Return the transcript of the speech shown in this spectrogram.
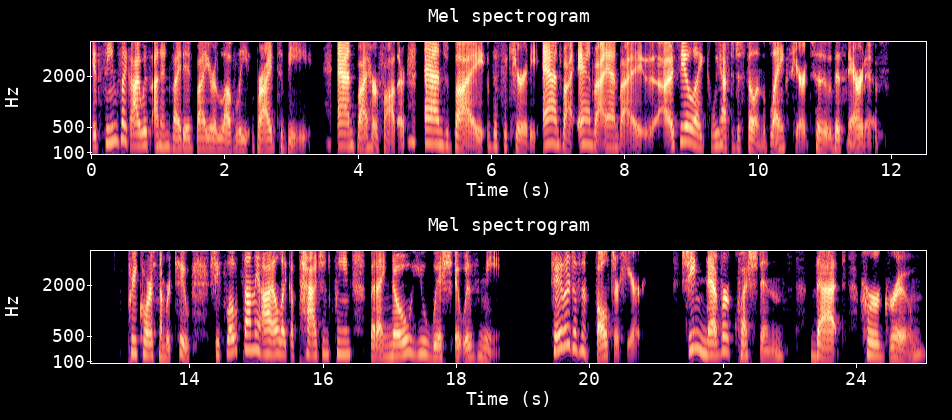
It seems like I was uninvited by your lovely bride to be and by her father and by the security and by and by and by I feel like we have to just fill in the blanks here to this narrative. Pre-chorus number 2. She floats down the aisle like a pageant queen, but I know you wish it was me. Taylor doesn't falter here. She never questions that her groom,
